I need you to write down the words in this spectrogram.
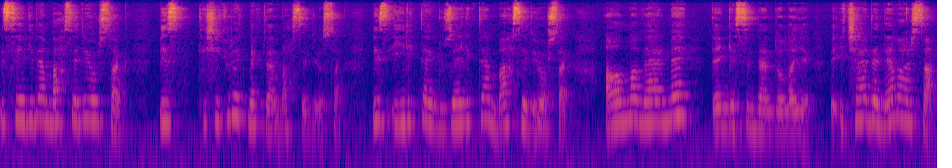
Biz sevgiden bahsediyorsak, biz teşekkür etmekten bahsediyorsak, biz iyilikten, güzellikten bahsediyorsak, alma verme dengesinden dolayı ve içeride ne varsa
